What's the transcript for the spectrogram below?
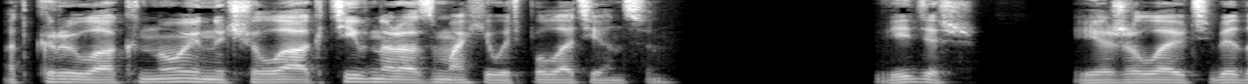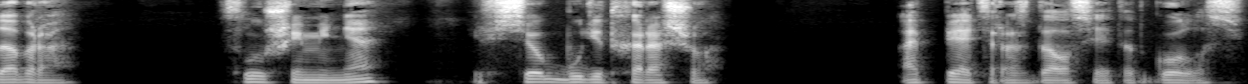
открыла окно и начала активно размахивать полотенцем. «Видишь, я желаю тебе добра. Слушай меня, и все будет хорошо». Опять раздался этот голос.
